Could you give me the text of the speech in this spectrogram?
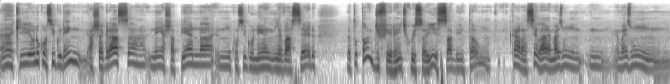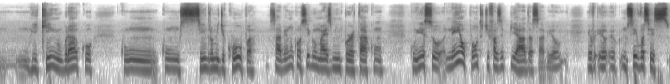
é, que eu não consigo nem achar graça, nem achar pena, não consigo nem levar a sério. Eu tô tão indiferente com isso aí, sabe? Então, cara, sei lá, é mais um, é mais um, um, riquinho branco com, com síndrome de culpa, sabe? Eu não consigo mais me importar com com isso, nem ao ponto de fazer piada, sabe? Eu, eu, eu, eu não sei se vocês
